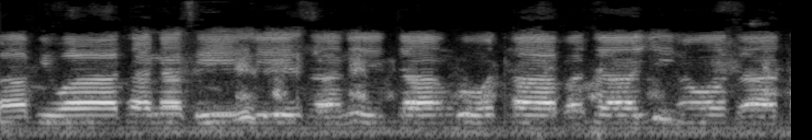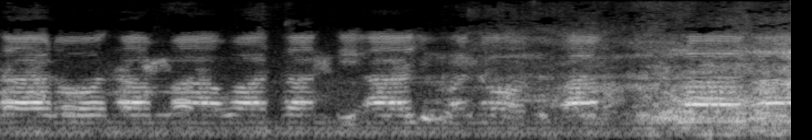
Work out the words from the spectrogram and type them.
อภิวาทนาสีลิสนิจังบุทธาปจายโนจัตตารโอธรรมาวัฏันติอายุโนสุขังภาส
